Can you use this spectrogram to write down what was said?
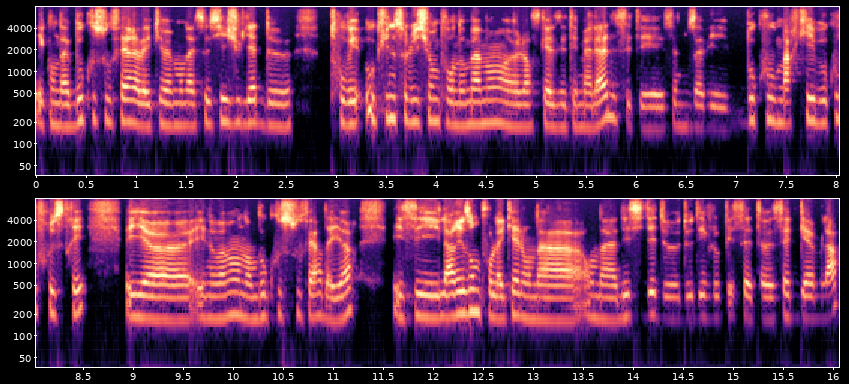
et qu'on a beaucoup souffert avec mon associée Juliette de trouver aucune solution pour nos mamans lorsqu'elles étaient malades. C'était, ça nous avait beaucoup marqué, beaucoup frustré et, et nos mamans en ont beaucoup souffert d'ailleurs. Et c'est la raison pour laquelle on a, on a décidé de, développer cette, cette gamme-là.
